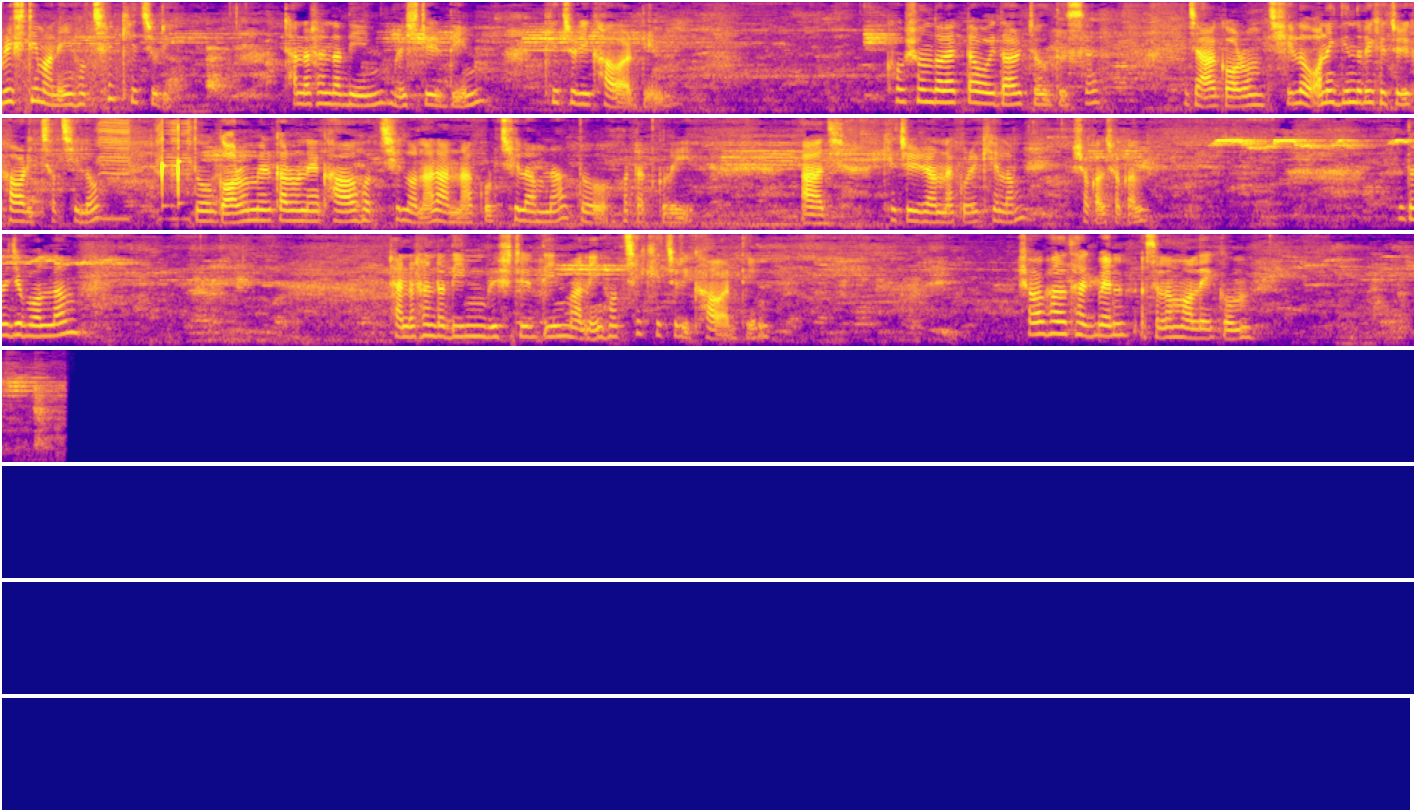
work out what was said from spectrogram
বৃষ্টি মানেই হচ্ছে খিচুড়ি। ঠান্ডা ঠান্ডা দিন, বৃষ্টির দিন, খিচুড়ি খাওয়ার দিন। খুব সুন্দর একটা ওয়েদার চলতেছে। যা গরম ছিল, অনেক দিন ধরে খিচুড়ি খাওয়ার ইচ্ছা ছিল। তো গরমের কারণে খাওয়া হচ্ছিল না, রান্না করছিলাম না, তো হঠাৎ করেই আজ খিচুড়ি রান্না করে খেলাম সকাল সকাল। তো যে বললাম ঠান্ডা ঠান্ডা দিন, বৃষ্টির দিন মানেই হচ্ছে খিচুড়ি খাওয়ার দিন। সবাই ভালো থাকবেন। আসসালামু আলাইকুম।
